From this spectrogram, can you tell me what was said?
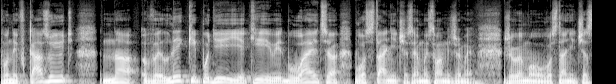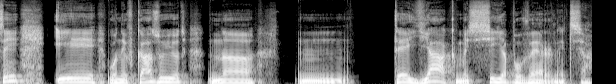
Вони вказують на великі події, які відбуваються в останні часи. Ми з вами живемо, в останні часи, і вони вказують на те, як Месія повернеться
